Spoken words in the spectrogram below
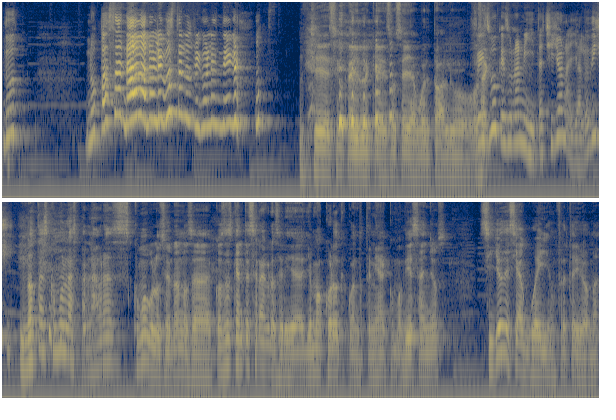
Dude, no pasa nada, no le gustan los frijoles negros. Sí, es increíble que eso se haya vuelto algo. Facebook es una niñita chillona, ya lo dije. ¿Notas cómo las palabras, cómo evolucionan? O sea, cosas que antes era grosería. Yo me acuerdo que cuando tenía como 10 años, si yo decía güey enfrente de mi mamá,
